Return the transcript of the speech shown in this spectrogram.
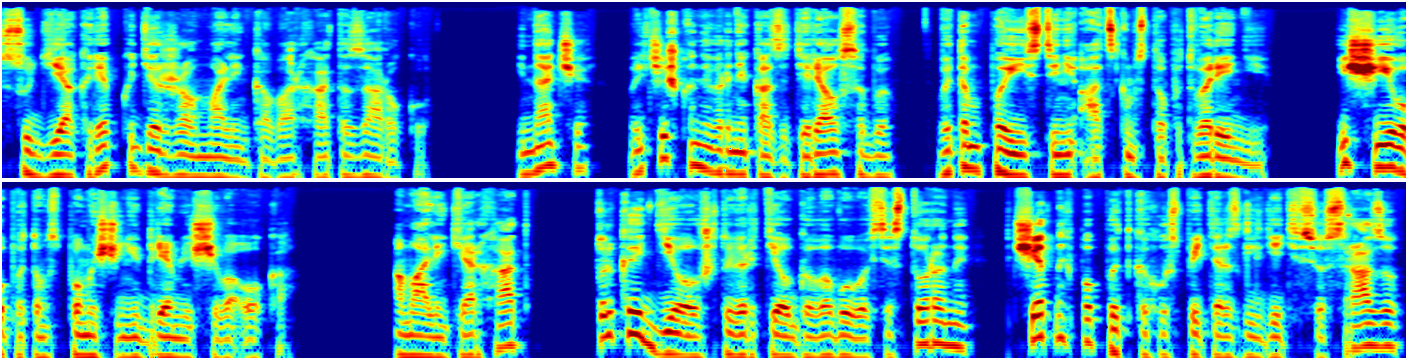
Судья крепко держал маленького Архата за руку. Иначе мальчишка наверняка затерялся бы в этом поистине адском стопотворении. Ищи его потом с помощью недремлющего ока. А маленький Архат только и делал, что вертел голову во все стороны в тщетных попытках успеть разглядеть все сразу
